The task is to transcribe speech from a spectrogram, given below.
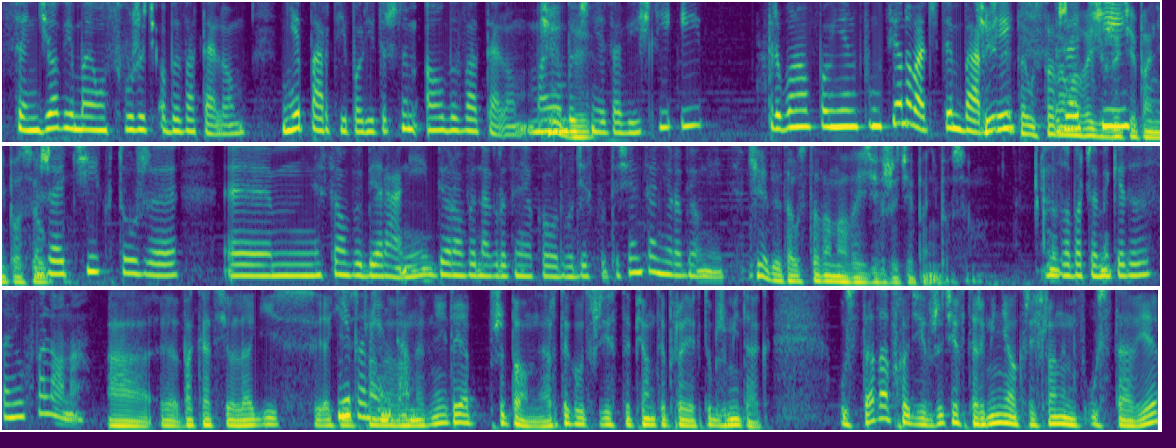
sędziowie mają służyć obywatelom, nie partii politycznym, a obywatelom. Mają Kiedy? być niezawiśli i Trybunał powinien funkcjonować, tym bardziej, że ci, życie, pani poseł? że ci, którzy ym, są wybierani, biorą wynagrodzenie około 20 tysięcy, a nie robią nic. Kiedy ta ustawa ma wejść w życie, pani poseł? No zobaczymy, kiedy zostanie uchwalona. A vacatio legis, jakie Nie jest pamiętam. planowane w niej, to ja przypomnę. Artykuł 35 projektu brzmi tak. Ustawa wchodzi w życie w terminie określonym w ustawie.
